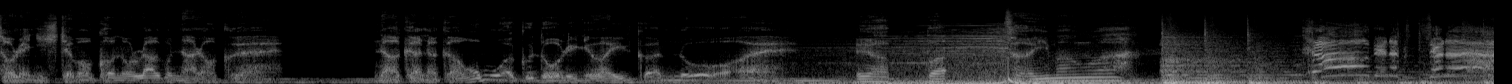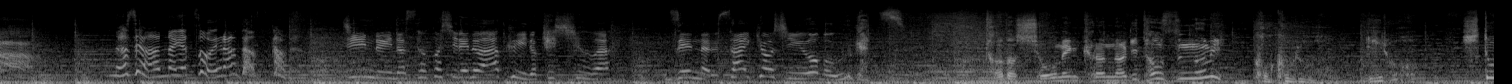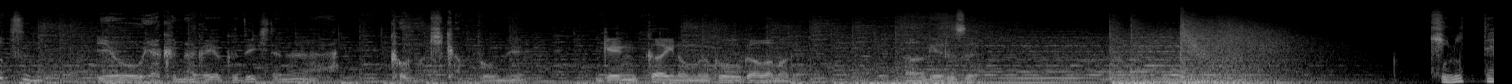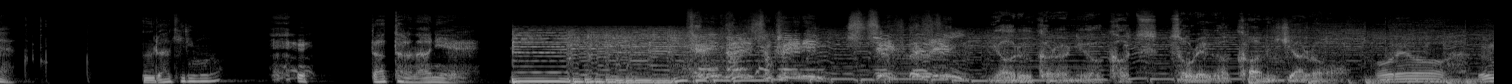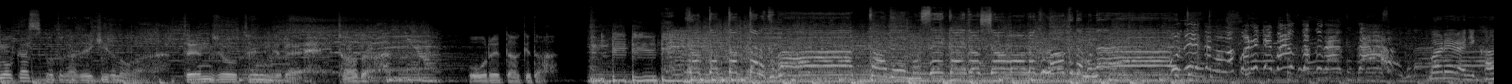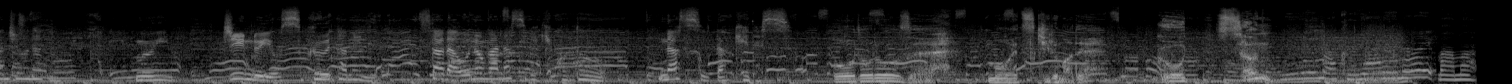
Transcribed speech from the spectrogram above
それにしてもこのラグナロクなかなか思惑通りにはいかんのやっぱ怠慢は。顔でなくっちゃな！なぜあんな奴を選んだんすか？人類の底知れぬ悪意の結晶は善なる最強心をもうがつ。ただ正面からなぎ倒すのみ。心色一つに。ようやく仲良くできたな。この機関砲め限界の向こう側まで。あげるぜ。君って裏切り者？だったら何？天界処刑人七福神。やるからには勝つ。それが神じゃろ俺を動かすことができるのは天上天下でただ俺だけだ。たったったったらくばっかでも正解どうしようもなくロックでもないお姉様はこれで満足なんだ我らに感情など無意味。人類を救うためにただ己がなすべきことをなすだけです。踊ろうぜ。燃え尽きるまで。ごっつぁんくやらない。まま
